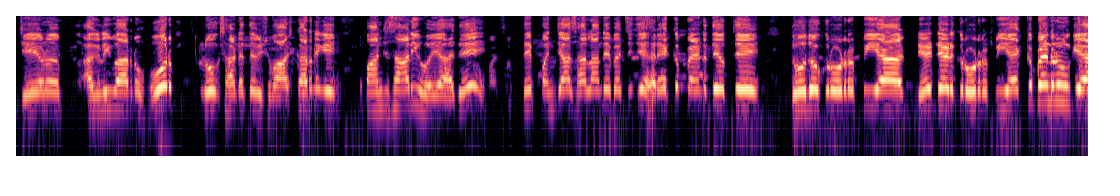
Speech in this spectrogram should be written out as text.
ਜੇ ਹੁਣ ਅਗਲੀ ਵਾਰ ਨੂੰ ਹੋਰ ਲੋਕ ਸਾਡੇ ਤੇ ਵਿਸ਼ਵਾਸ ਕਰਨਗੇ 5 ਸਾਲ ਹੀ ਹੋਏ ਆ ਹਜੇ, ਤੇ 5 ਸਾਲਾਂ ਦੇ ਵਿੱਚ ਜੇ ਹਰ ਇੱਕ ਪਿੰਡ ਦੇ ਉੱਤੇ 2-2 ਕਰੋੜ ਰੁਪਈਆ 1.5 ਕਰੋੜ ਰੁਪਈਆ ਇੱਕ ਪਿੰਡ ਨੂੰ ਗਿਆ,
